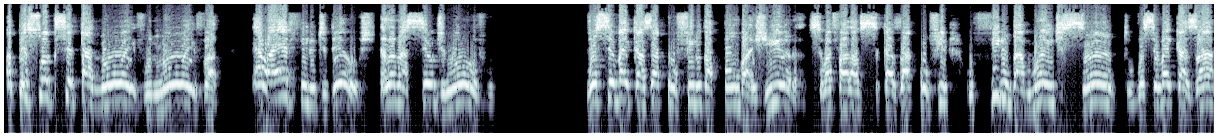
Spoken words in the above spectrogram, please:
A pessoa que você está noivo, noiva, ela é filho de Deus? Ela nasceu de novo? Você vai casar com o filho da pomba gira, você vai falar, casar com o filho, o filho da mãe de santo, você vai casar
